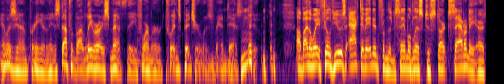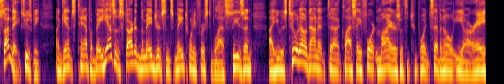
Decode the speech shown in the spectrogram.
it was uh, pretty good. The stuff about Leroy Smith, the former Twins pitcher, was fantastic too. Uh, by the way, Phil Hughes activated from the disabled list to start Saturday or Sunday, excuse me, against Tampa Bay. He hasn't started the major since May 21st of last season. Uh, he was 2 0 down at Class A Fort Myers with a 2.70 ERA.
